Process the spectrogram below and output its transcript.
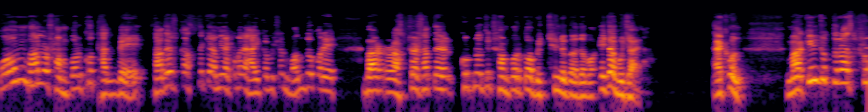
কম ভালো সম্পর্ক থাকবে, তাদের কাছ থেকে আমি একেবারে হাই কমিশন বন্ধ করে বা রাষ্ট্রের সাথে কূটনৈতিক সম্পর্ক বিচ্ছিন্ন করে দেবো, এটা বোঝায় না। এখন, মার্কিন যুক্তরাষ্ট্র,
